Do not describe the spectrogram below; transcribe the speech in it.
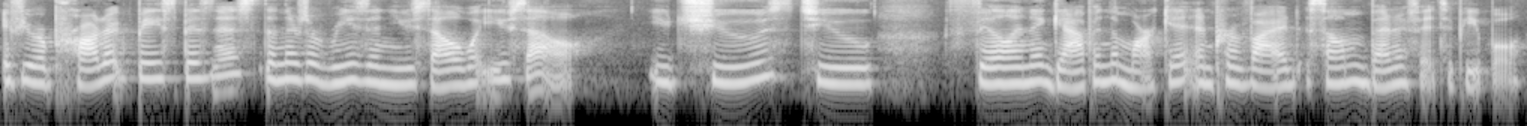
If you're a product based business, then there's a reason you sell what you sell. You choose to fill in a gap in the market and provide some benefit to people.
